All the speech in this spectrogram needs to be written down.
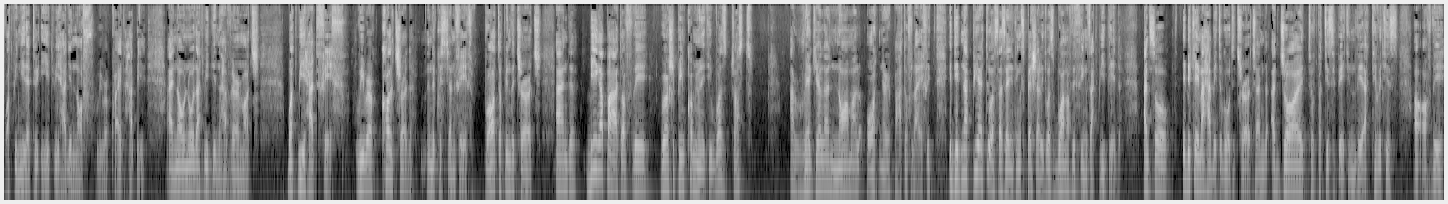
what we needed to eat. We had enough. We were quite happy. I now know that we didn't have very much, but we had faith. we were cultured in the Christian faith, brought up in the church, and being a part of the worshiping community was just a regular, normal, ordinary part of life. It, it didn't appear to us as anything special. It was one of the things that we did. And so it became a habit to go to church and a joy to participate in the activities uh, of the,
